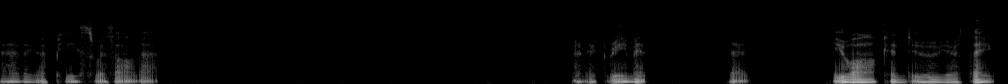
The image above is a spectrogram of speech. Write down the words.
having a peace with all that. An agreement that you all can do your thing.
